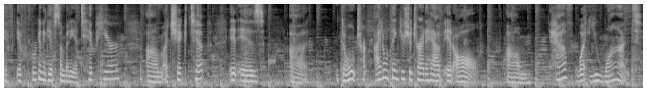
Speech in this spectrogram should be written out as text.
if if we're going to give somebody a tip here, um, a chick tip, it is uh, don't try. I don't think you should try to have it all. Um, have what you want.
